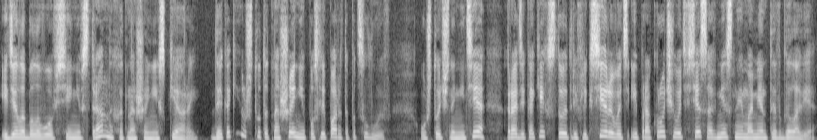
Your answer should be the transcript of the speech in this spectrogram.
И дело было вовсе не в странных отношениях с Киарой, да и какие уж тут отношения после пары-то поцелуев? Уж точно не те, ради каких стоит рефлексировать и прокручивать все совместные моменты в голове.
